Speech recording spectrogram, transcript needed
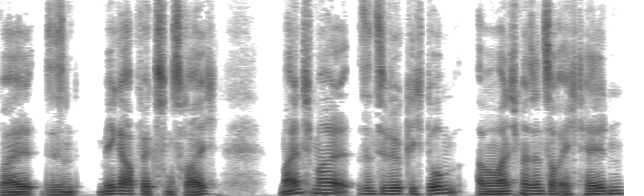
weil sie sind mega abwechslungsreich. Manchmal sind sie wirklich dumm, aber manchmal sind sie auch echt Helden.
